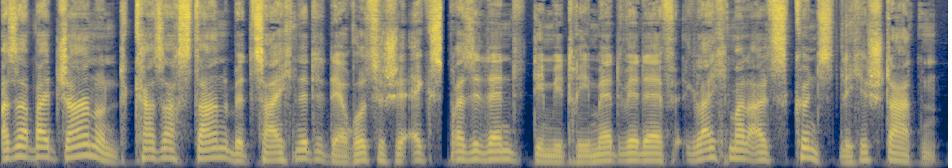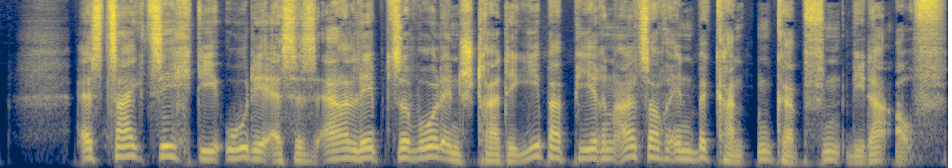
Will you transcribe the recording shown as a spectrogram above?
Aserbaidschan und Kasachstan bezeichnete der russische Ex-Präsident Dmitri Medvedev gleich mal als künstliche Staaten. Es zeigt sich, die UdSSR lebt sowohl in Strategiepapieren als auch in bekannten Köpfen wieder auf.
